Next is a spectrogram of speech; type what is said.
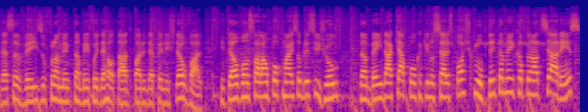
Dessa vez o Flamengo também foi derrotado para o Independente Del Valle. Então vamos falar um pouco mais sobre esse jogo também daqui a pouco aqui no Ceará Esporte Clube. Tem também Campeonato Cearense,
